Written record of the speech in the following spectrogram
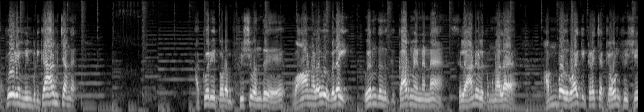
அக்வேரியம் மீன் பிடிக்க ஆரம்பித்தாங்க அக்வேரியத்தோட ஃபிஷ் வந்து வானளவு விலை உயர்ந்ததுக்கு காரணம் என்னென்ன? சில ஆண்டுகளுக்கு முன்னால் ஐம்பது ரூபாய்க்கு கிடைச்ச க்ளவுன் ஃபிஷ்ஷு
